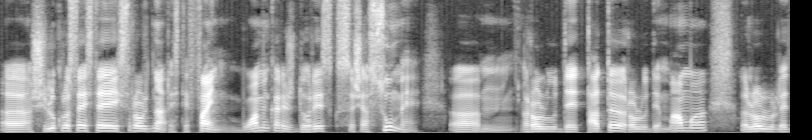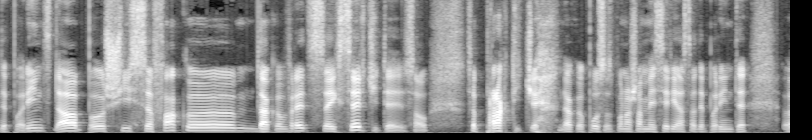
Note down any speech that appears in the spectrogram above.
Uh, și lucrul ăsta este extraordinar, este fain. Oameni care își doresc să-și asume uh, rolul de tată, rolul de mamă, rolurile de părinți, da, și să facă, dacă vreți, să exercite sau să practice, dacă pot să spun așa, meseria asta de părinte uh,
